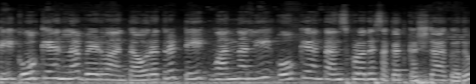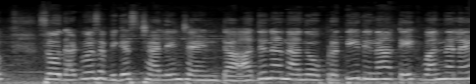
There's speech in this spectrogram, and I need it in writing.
ಟೇಕ್ ಓಕೆ ಅನ್ಲ ಬೇಡವಾ? ಅಂತ. ಅವ್ರ ಹತ್ರ ಟೇಕ್ ಒನ್ ಅಲ್ಲಿ ಓಕೆ ಅಂತ ಅನ್ಸ್ಕೊಳ್ಳೋದೇ ಸಖತ್ ಕಷ್ಟ ಆಗೋದು. So that was a biggest challenge and ಅದನ್ನ ನಾನು ಪ್ರತಿದಿನ ಟೇಕ್ ಒನ್ ಅಲ್ಲೇ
